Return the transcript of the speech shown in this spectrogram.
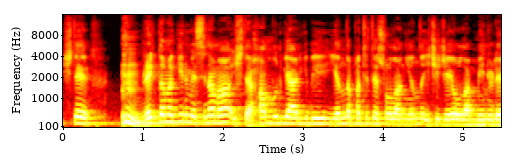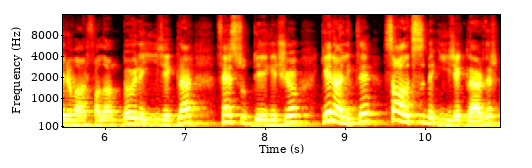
İşte reklama girmesin ama işte hamburger gibi yanında patates olan yanında içeceği olan menüleri var falan. Böyle yiyecekler fast food diye geçiyor. Genellikle sağlıksız bir yiyeceklerdir.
